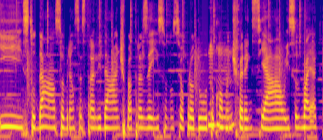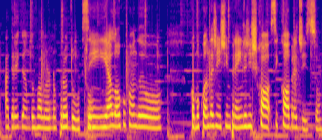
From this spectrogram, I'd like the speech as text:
ir estudar sobre ancestralidade para trazer isso no seu produto Uhum. como um diferencial, isso vai ag- agregando valor no produto. Sim, e é louco quando. Como quando a gente empreende, a gente co- se cobra disso.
